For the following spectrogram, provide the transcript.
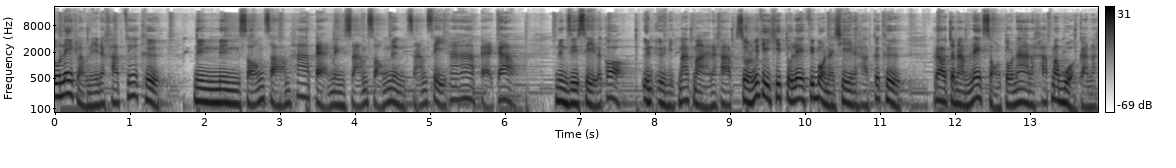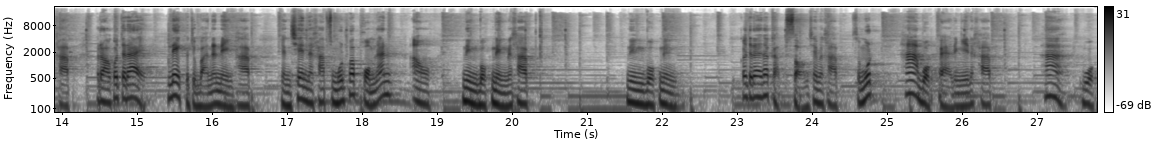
ตัวเลขเหล่านี้นะครับซึ่งก็คือ 1 1 2 3 5 8 1 3 2 1 3 4 5 5 8 9 144 แล้วก็อื่นๆอีกมากมายนะครับ ส่วนวิธีคิดตัวเลขฟิโบนัชชีนะครับก็คือ เราจะนำเลข 2 ตัวหน้านะครับมาบวกกันนะครับ เราก็จะได้เลขปัจจุบันนั่นเองครับ อย่างเช่นนะครับ สมมุติว่าผมนั้นเอา1บวก1นะครับ1บวก1 ก็จะได้เท่ากับ 2 ใช่ไหมครับ สมมติ5บวก8อย่างนี้นะครับ5บวก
